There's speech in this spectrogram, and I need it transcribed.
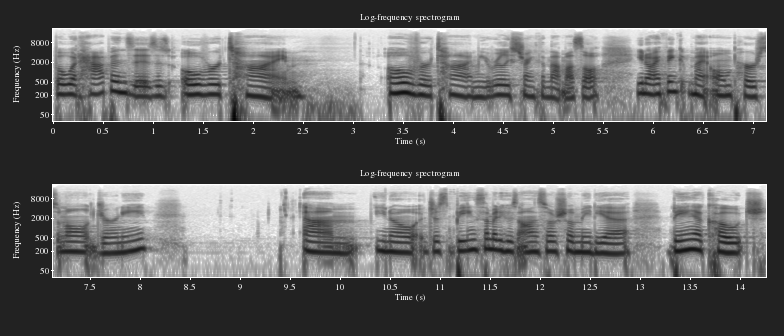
But what happens is is over time, over time, you really strengthen that muscle. You know, I think my own personal journey um, you know, just being somebody who's on social media, being a coach,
